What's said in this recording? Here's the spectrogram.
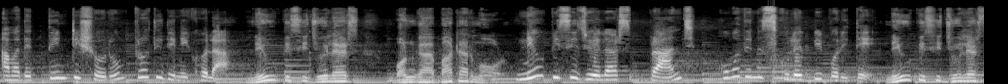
আমাদের তিনটি শোরুম প্রতিদিনই খোলা। নিউ পিসি জুয়েলার্স বনগা বাটার মোড়। New PC jewellers branch Kumudini স্কুলের বিপরীতে। New PC jewellers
